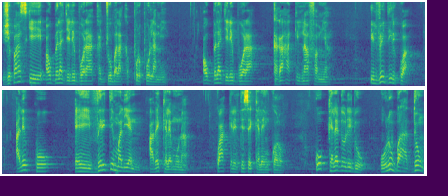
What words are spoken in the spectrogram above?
je pense que aw bɛɛ lajɛlen bɔra ka jo b'a la ka propos lamɛn aw bɛɛ lajɛlen bɔra ka ka hakilina faamuya il veut dire quoi ale ko ee verite maliyɛni a bɛ kɛlɛ mun na ko a kelen tɛ se kɛlɛ in kɔrɔ ko kɛlɛ dɔ de don olu b'a dɔn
